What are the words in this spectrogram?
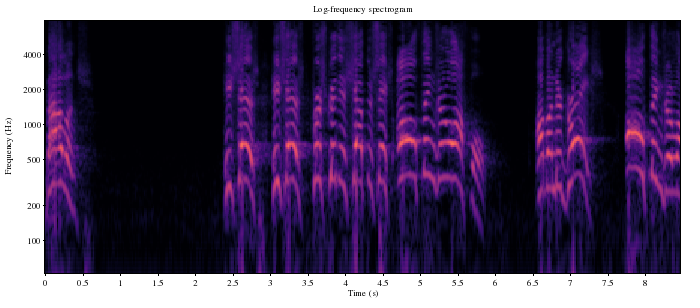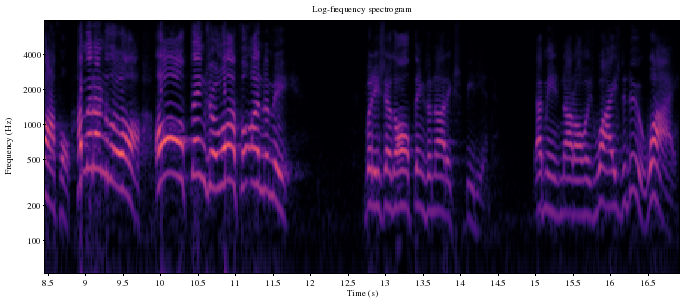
Balance. He says, he says, 1 Corinthians chapter 6, all things are lawful. I'm under grace. All things are lawful. I'm not under the law. All things are lawful unto me. But he says all things are not expedient. That means not always wise to do. Why?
